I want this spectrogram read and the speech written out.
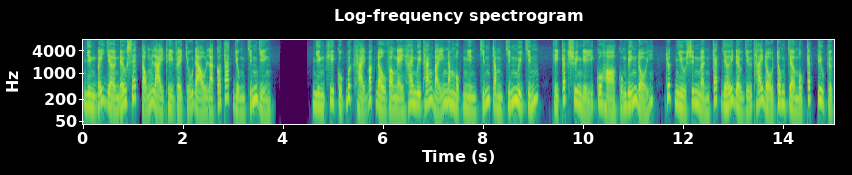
nhưng bây giờ nếu xét tổng lại thì về chủ đạo là có tác dụng chính diện. Nhưng khi cuộc bức hại bắt đầu vào ngày 20 tháng 7 năm 1999, thì cách suy nghĩ của họ cũng biến đổi, rất nhiều sinh mệnh các giới đều giữ thái độ trông chờ một cách tiêu cực,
